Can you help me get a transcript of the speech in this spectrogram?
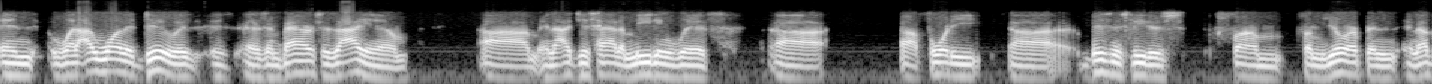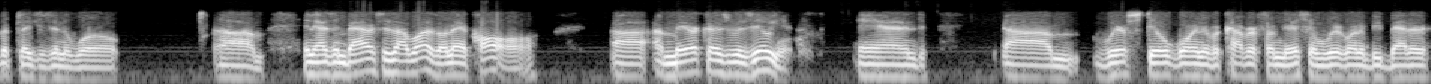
And what I want to do is, is, as embarrassed as I am, um, and I just had a meeting with uh, uh, 40 uh, business leaders from from Europe and, and other places in the world. Um, and as embarrassed as I was on that call, uh, America is resilient, and um, we're still going to recover from this, and we're going to be better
